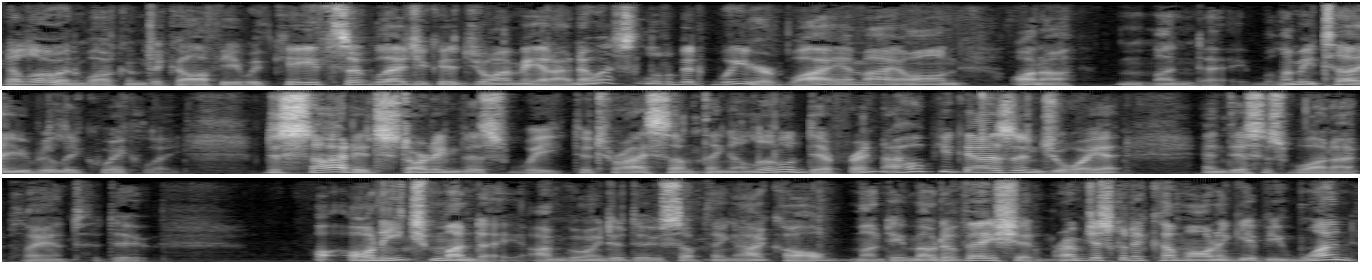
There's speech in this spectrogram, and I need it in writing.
Hello and welcome to Coffee with Keith. So glad you could join me. And I know it's a little bit weird. Why am I on on a Monday? Well, let me tell you really quickly. Decided starting this week to try something a little different. And I hope you guys enjoy it. And this is what I plan to do on each Monday, I'm going to do something I call Monday Motivation, where I'm just going to come on and give you one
